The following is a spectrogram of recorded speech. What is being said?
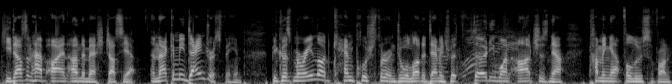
He doesn't have Iron Undermesh just yet. And that can be dangerous for him. Because Marine Lord can push through and do a lot of damage. But 31 archers now coming out for Lucifron.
